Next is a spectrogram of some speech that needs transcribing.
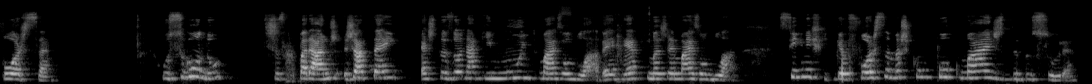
força. O segundo, se repararmos, já tem esta zona aqui muito mais ondulada. É reto, mas é mais ondulado. Significa força, mas com um pouco mais de doçura.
